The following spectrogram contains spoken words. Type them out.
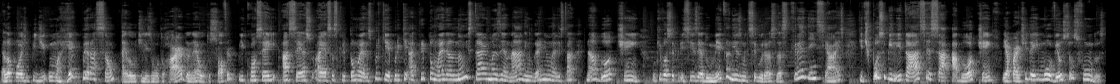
Ela pode pedir uma recuperação, ela utiliza um outro hardware, né, outro software e consegue acesso a essas criptomoedas. Por quê? Porque a criptomoeda ela não está armazenada em lugar nenhum, ela está na blockchain. O que você precisa é do mecanismo de segurança das credenciais que te possibilita acessar a blockchain e a partir daí mover os seus fundos.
